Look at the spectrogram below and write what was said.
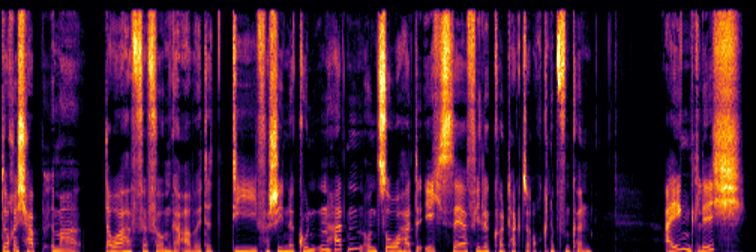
doch ich habe immer dauerhaft für Firmen gearbeitet, die verschiedene Kunden hatten und so hatte ich sehr viele Kontakte auch knüpfen können. Eigentlich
